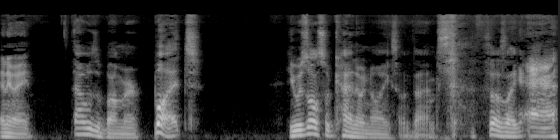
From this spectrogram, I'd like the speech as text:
Anyway, that was a bummer, but he was also kind of annoying sometimes. so I was like, ah,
